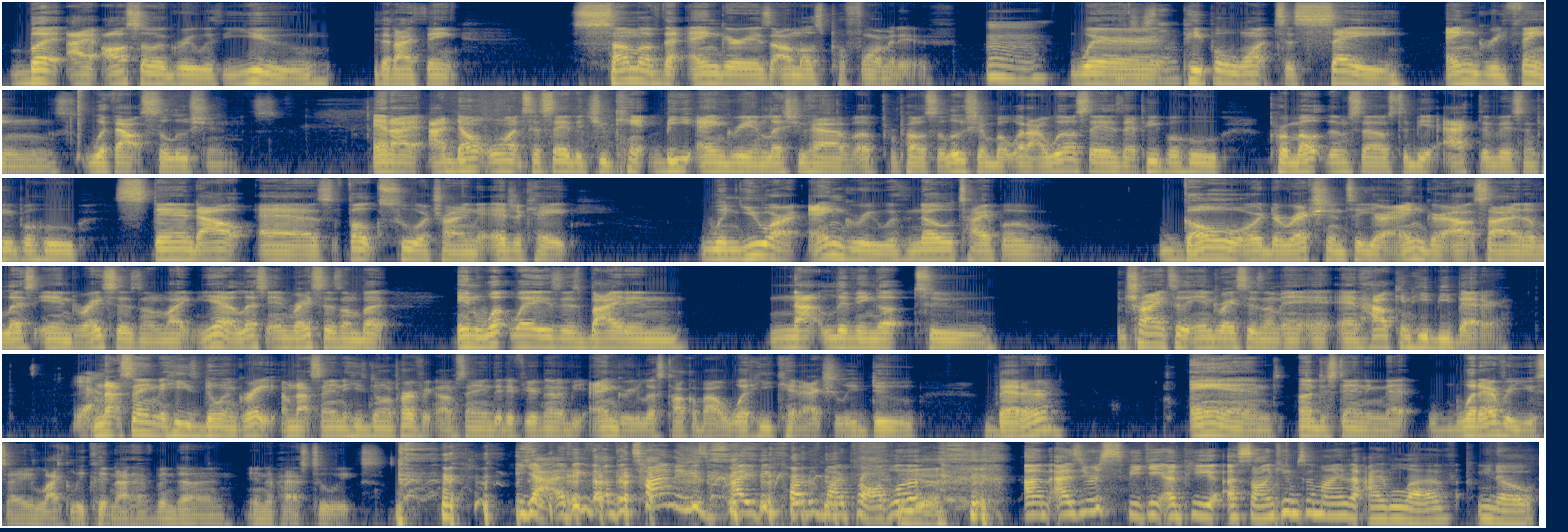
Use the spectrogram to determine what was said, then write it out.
But I also agree with you that I think some of the anger is almost performative Mm. where people want to say angry things without solutions. And I, I don't want to say that you can't be angry unless you have a proposed solution. But what I will say is that people who promote themselves to be activists and people who stand out as folks who are trying to educate, when you are angry with no type of goal or direction to your anger outside of let's end racism. Like, yeah, let's end racism, but in what ways is Biden not living up to trying to end racism and, and, and how can he be better? Yeah. I'm not saying that he's doing great. I'm not saying that he's doing perfect. I'm saying that if you're going to be angry, let's talk about what he can actually do better and understanding that whatever you say likely could not have been done in the past two weeks. yeah, I think the, the timing is I think part of my problem. Yeah. Um, as you were speaking, MP, a song came to mind that I love. You know,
